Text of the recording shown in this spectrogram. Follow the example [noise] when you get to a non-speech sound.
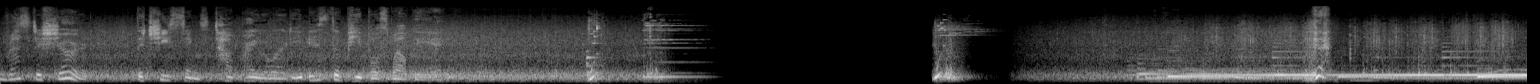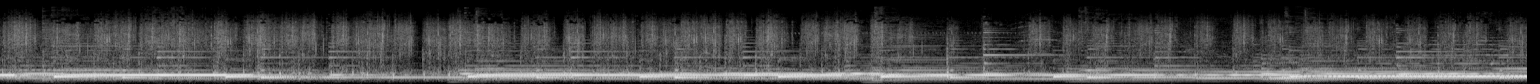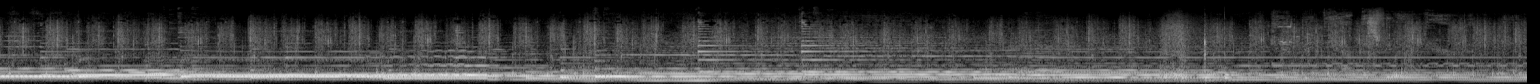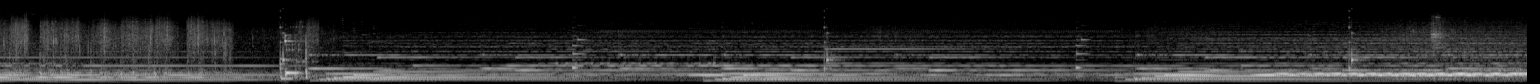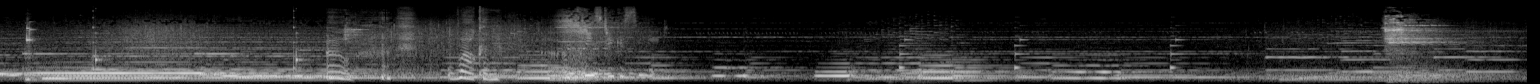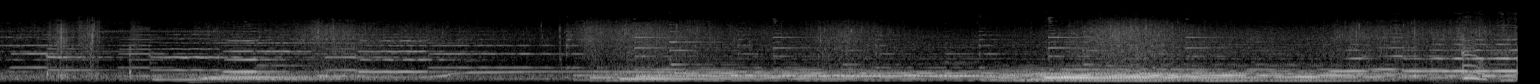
Rest assured, the Qixing's top priority is the people's well-being. Oh, [laughs] welcome. Uh, please take a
